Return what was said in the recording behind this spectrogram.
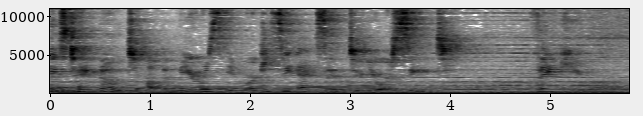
Please take note of the nearest emergency exit to your seat. Thank you.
